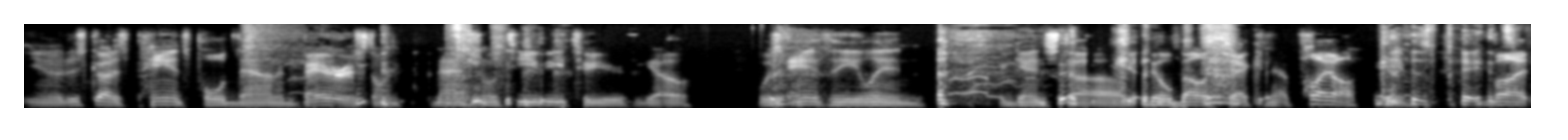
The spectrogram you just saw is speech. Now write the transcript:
you know, just got his pants pulled down, embarrassed on national TV two years ago. Was Anthony Lynn against uh, Bill Belichick in that playoff game? but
